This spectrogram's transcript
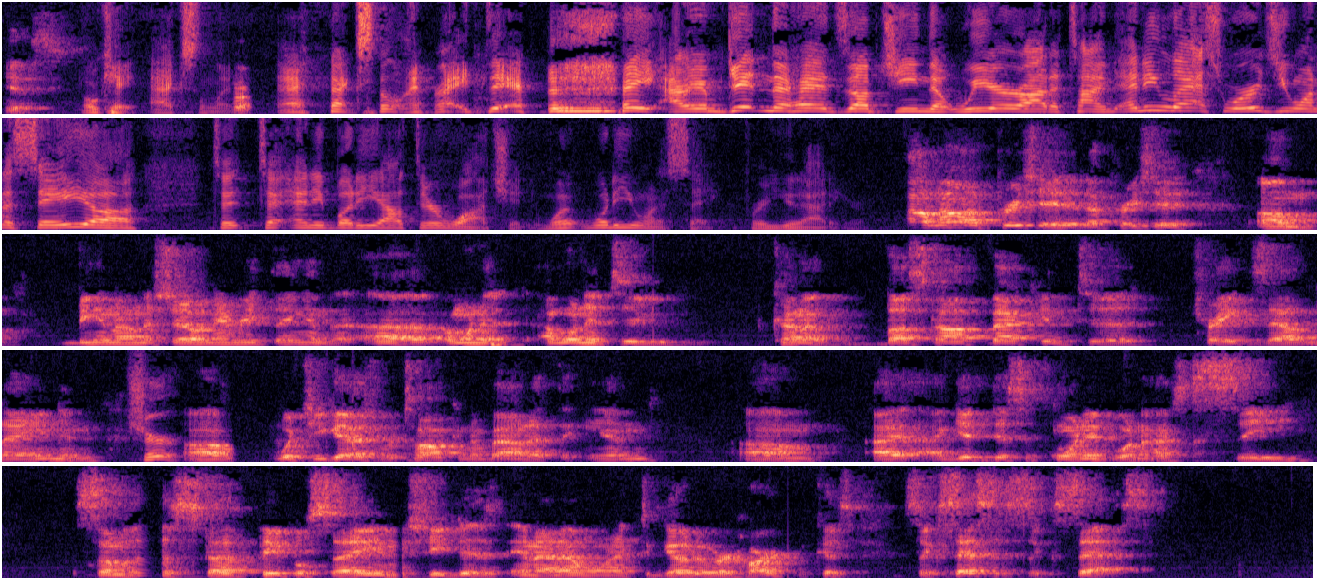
Yes. Okay, excellent. Excellent right there. Hey, I am getting the heads up, Gene, that we are out of time. Any last words you want to say uh, to, to anybody out there watching? What, what do you want to say before you get out of here? Oh no, I appreciate it. I appreciate it. Um, being on the show and everything, and uh, I wanted I wanted to kind of bust off back into Trade Zaldane and Sure. um, what you guys were talking about at the end. Um, I, I get disappointed when I see some of the stuff people say, and she does, and I don't want it to go to her heart because success is success,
